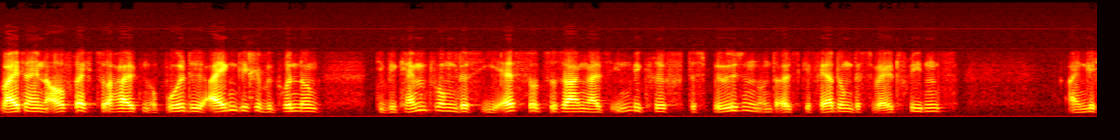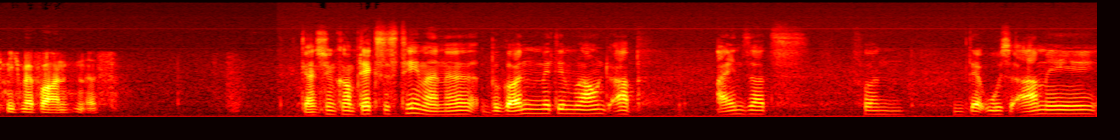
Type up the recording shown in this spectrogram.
weiterhin aufrechtzuerhalten, obwohl die eigentliche Begründung die Bekämpfung des IS sozusagen als Inbegriff des Bösen und als Gefährdung des Weltfriedens eigentlich nicht mehr vorhanden ist. Ganz schön komplexes Thema, ne? Begonnen mit dem Roundup, Einsatz von der US-Armee.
